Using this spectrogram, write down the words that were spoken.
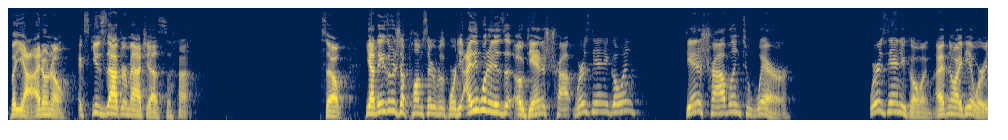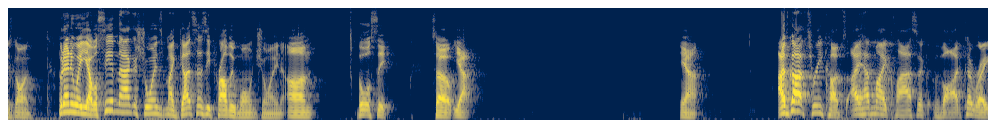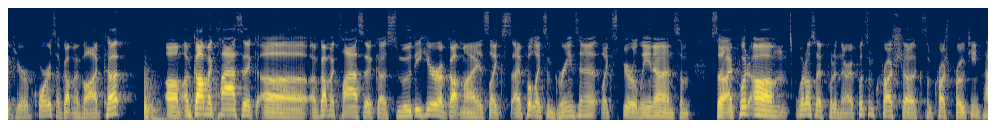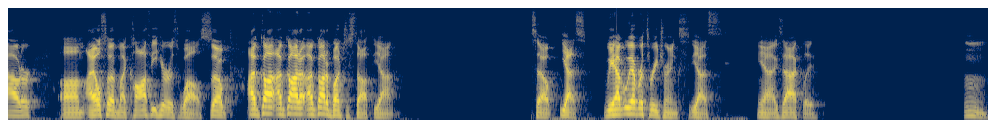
But yeah, I don't know. Excuses after a match, yes. so yeah, I think it's a plum sticker for the 14. I think what it is. Oh, Dan is tra. Where's Daniel going? Dan is traveling to where? Where is Daniel going? I have no idea where he's going. But anyway, yeah, we'll see if Magnus joins. My gut says he probably won't join. Um, but we'll see. So yeah, yeah. I've got three cups. I have my classic vodka right here, of course. I've got my vodka. Um, I've got my classic. Uh, I've got my classic uh, smoothie here. I've got my. It's like I put like some greens in it, like spirulina and some. So I put um, what else I put in there? I put some crushed, uh, some crushed protein powder. Um, I also have my coffee here as well. So I've got, I've got, I've got a bunch of stuff. Yeah. So yes, we have we have our three drinks. Yes. Yeah, exactly. Mm.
